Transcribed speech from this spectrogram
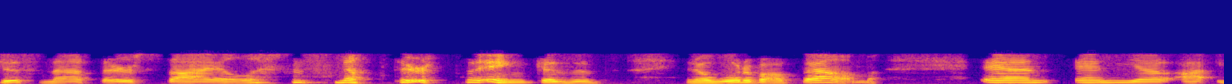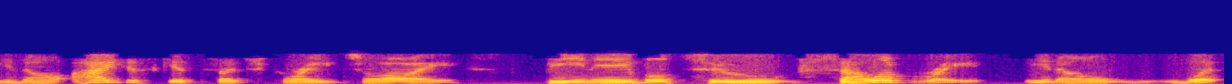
just not their style. it's not their thing because it's, you know, what about them? And and yet, I, you know, I just get such great joy being able to celebrate you know what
